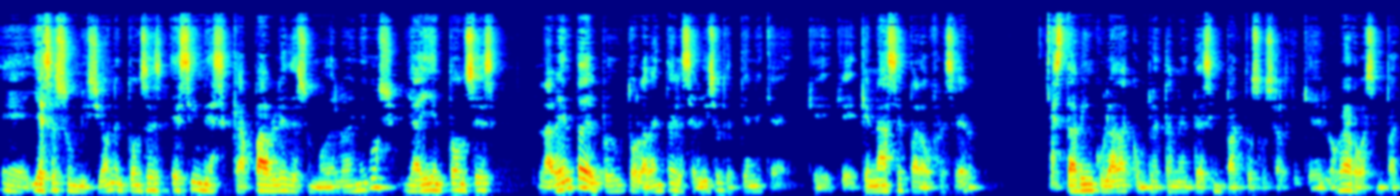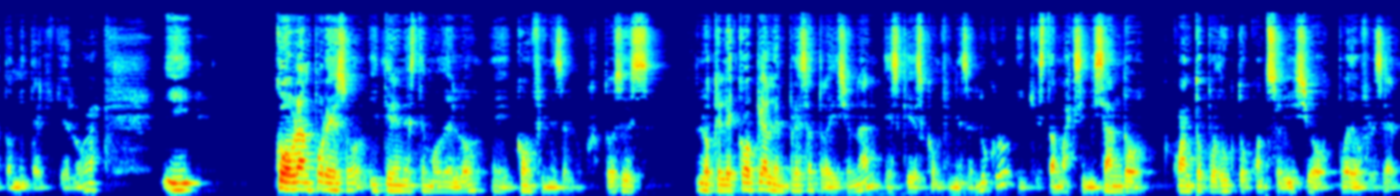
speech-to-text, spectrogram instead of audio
eh, y esa es su misión, entonces es inescapable de su modelo de negocio. Y ahí entonces la venta del producto o la venta del servicio que tiene que, que, que, nace para ofrecer está vinculada completamente a ese impacto social que quiere lograr o a ese impacto ambiental que quiere lograr. Y cobran por eso y tienen este modelo eh, con fines de lucro. Entonces, lo que le copia a la empresa tradicional es que es con fines de lucro y que está maximizando cuánto producto, cuánto servicio puede ofrecer.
